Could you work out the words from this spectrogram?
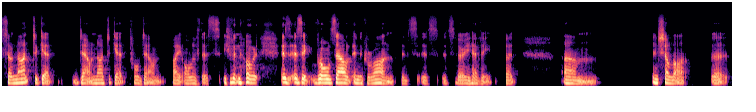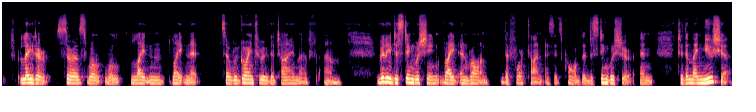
So, not to get down, not to get pulled down by all of this, even though it, as, as it rolls out in the Quran, it's it's it's very heavy. But um, inshallah, uh, later surahs will will lighten lighten it. So we're going through the time of um, really distinguishing right and wrong, the furqan, as it's called, the distinguisher, and to the minutia,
